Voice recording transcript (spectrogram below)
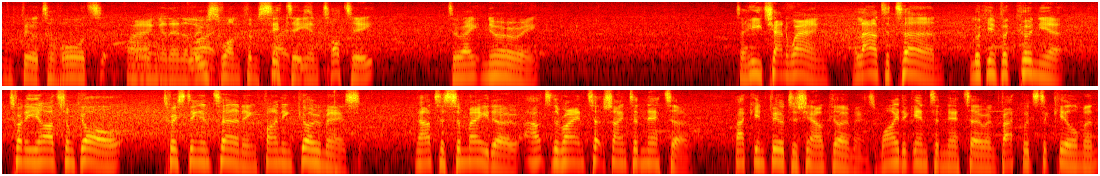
Infield towards Hwang, Oh, and then a right. loose one from City Right. and Toti to Ait Nuri. To Hee Chan Hwang, allowed to turn, looking for Cunha. 20 yards from goal, twisting and turning, finding Gomes. Now to Semedo, out to the right and touchline to Neto. Back in field to João Gomes. Wide again to Neto and backwards to Kilman.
